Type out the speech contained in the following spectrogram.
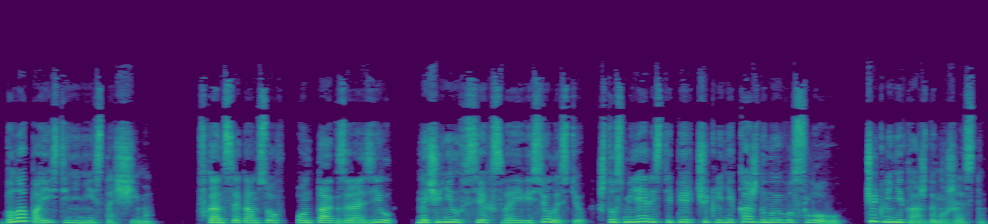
была поистине неистощима. В конце концов, он так заразил, начинил всех своей веселостью, что смеялись теперь чуть ли не каждому его слову, чуть ли не каждому жесту.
